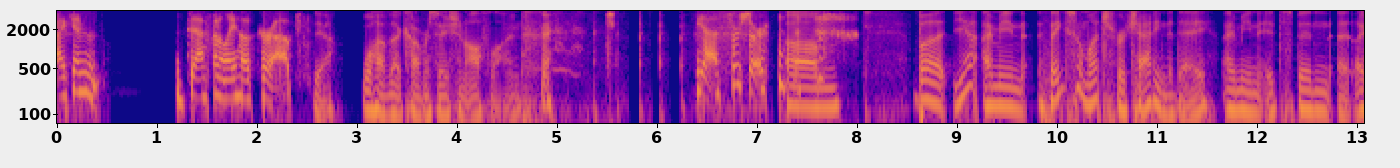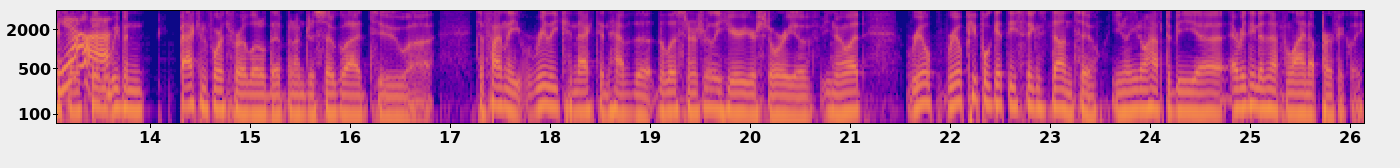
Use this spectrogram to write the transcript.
I can definitely hook her up. Yeah, we'll have that conversation offline. Yes, for sure. um, but yeah, I mean, thanks so much for chatting today. I mean, it's been uh, like I said, it's been we've been back and forth for a little bit, but I'm just so glad to uh, to finally really connect and have the the listeners really hear your story of you know what real real people get these things done too. You know, you don't have to be uh, everything doesn't have to line up perfectly.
